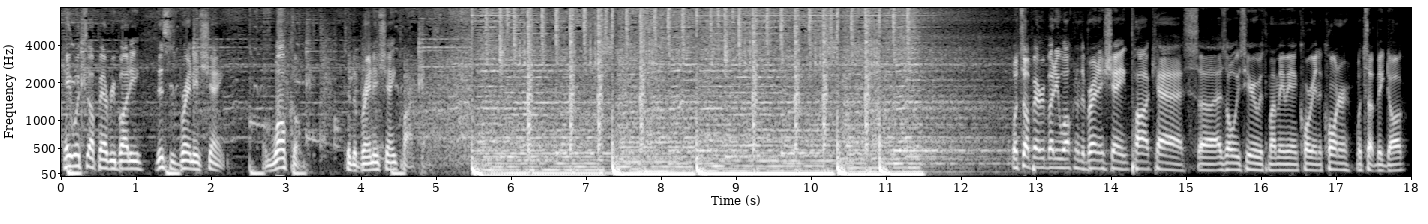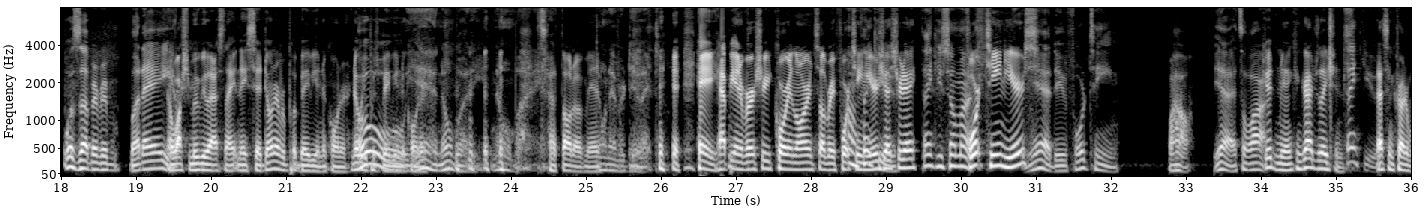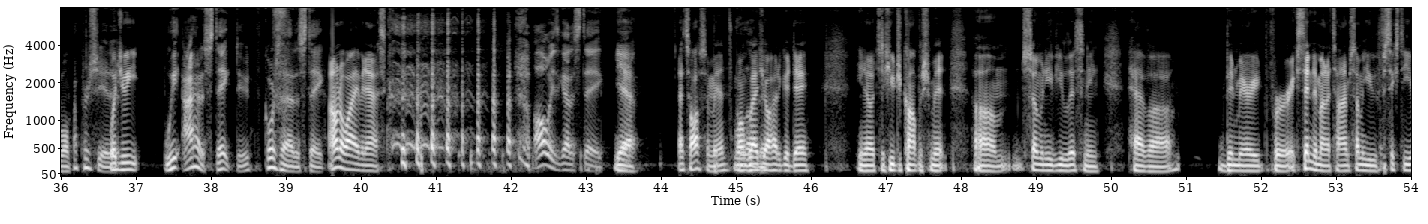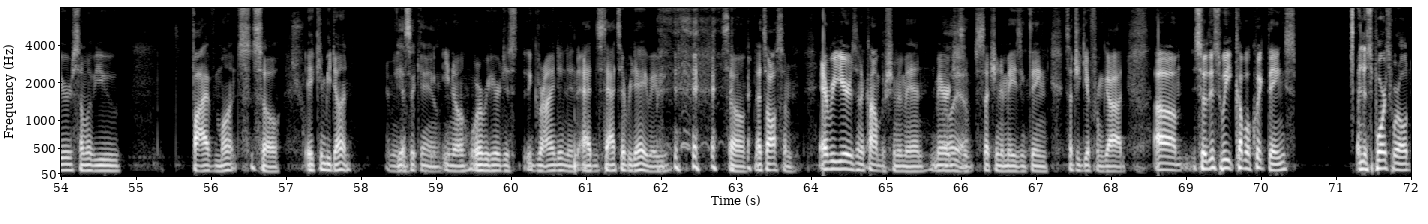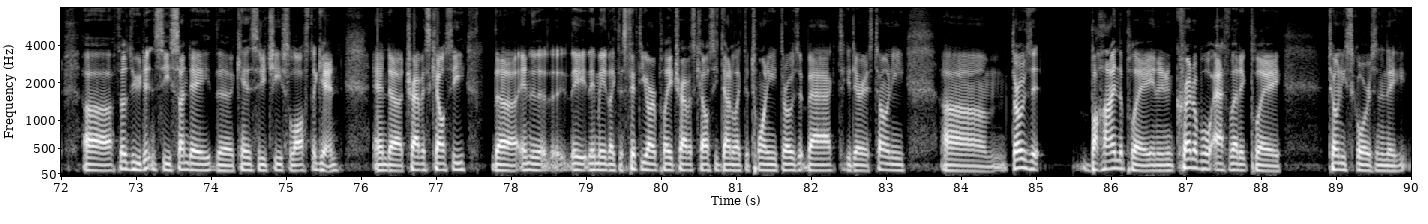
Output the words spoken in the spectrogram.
Hey, what's up, everybody? This is Brandon Shank, and welcome to the Brandon Shank Podcast. What's up, everybody? Welcome to the Brandon Shank Podcast. Uh, as always, here with my main man Corey in the corner. What's up, big dog? What's up, everybody? I watched a movie last night, and they said, "Don't ever put baby in the corner." Nobody puts baby in the corner. Oh, Yeah, nobody. Nobody. That's what I thought of, man. Don't ever do it. hey, happy anniversary, Corey and Lauren. Celebrate 14 Oh, thank years you. yesterday. Thank you so much. 14 years? Yeah, dude. 14. Wow. Yeah, it's a lot. Good, man. Congratulations. Thank you. That's incredible. I appreciate it. What'd you eat? We I had a steak, dude. Of course I had a steak. I don't know why I even asked. Always got a steak. Yeah. That's awesome, man. Well, I'm glad it. y'all had a good day. You know, it's a huge accomplishment. Um, so many of you listening have uh, been married for extended amount of time. Some of you 60 years, some of you five months. So it can be done. I mean, Yes, it can. You know, we're over here just grinding and adding stats every day, baby. so that's awesome. Every year is an accomplishment, man. Marriage Oh, is a, such an amazing thing, such a gift from God. Um, so this week, couple of quick things in the sports world, uh, for those of you who didn't see Sunday, the Kansas City Chiefs lost again, and uh, Travis Kelce, the and the, they they made like this fifty yard play. Travis Kelce down to like the twenty, throws it back to Kadarius Toney, um, throws it behind the play in an incredible athletic play. Toney scores, and then they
